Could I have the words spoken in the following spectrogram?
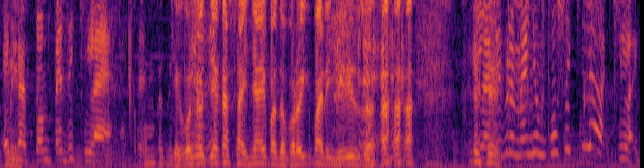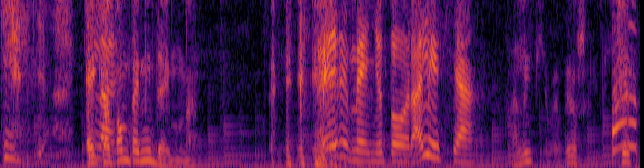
105 κιλά έχασες. Και εγώ λέω ότι έχασα 9, είπα το πρωί και παρηγυρίζω. δηλαδή, βρεμένιο μου, πόσα κιλά. κιλά, 150 ήμουνα. Ε, Ρεμένιο τώρα, αλήθεια. Αλήθεια, βεβαίως. Πάρα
